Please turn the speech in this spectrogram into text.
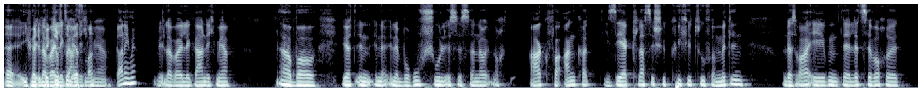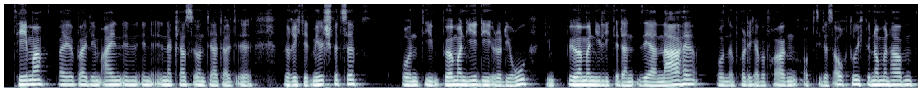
Äh, ich höre den Begriff zum ersten Mal. Mehr. Gar nicht mehr? Mittlerweile gar nicht mehr. Aber in, in, in der Berufsschule ist es dann halt noch arg verankert, die sehr klassische Küche zu vermitteln. Und das war eben der letzte Woche Thema bei, bei dem einen in, in, in der Klasse und der hat halt äh, berichtet Mehlschwitze. Und die Börmanie, die oder die Ruh, die Börmanie liegt ja dann sehr nahe. Und da wollte ich aber fragen, ob sie das auch durchgenommen haben.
